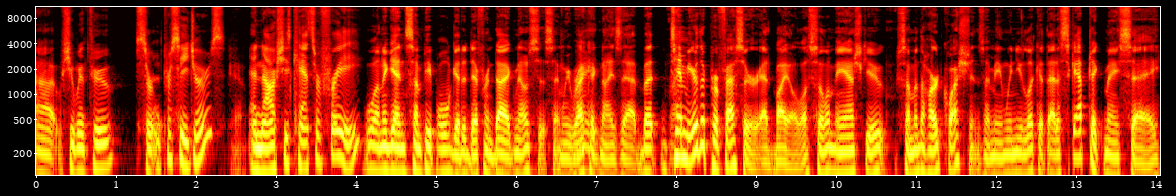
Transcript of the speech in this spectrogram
Uh, she went through certain procedures, Yeah. and now she's cancer free. Well, and again, some people will get a different diagnosis, and we Right. recognize that. But Tim, you're the professor at Biola, so let me ask you some of the hard questions. I mean, when you look at that, a skeptic may say,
